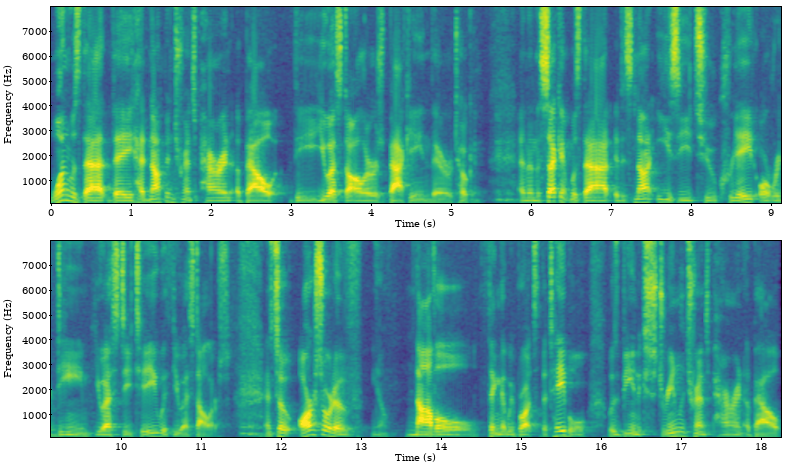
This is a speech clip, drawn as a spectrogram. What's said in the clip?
One was that they had not been transparent about the US dollars backing their token. Mm -hmm. And then the second was that it is not easy to create or redeem USDT with US dollars. Mm -hmm. And so our sort of you know, novel thing that we brought to the table was being extremely transparent about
